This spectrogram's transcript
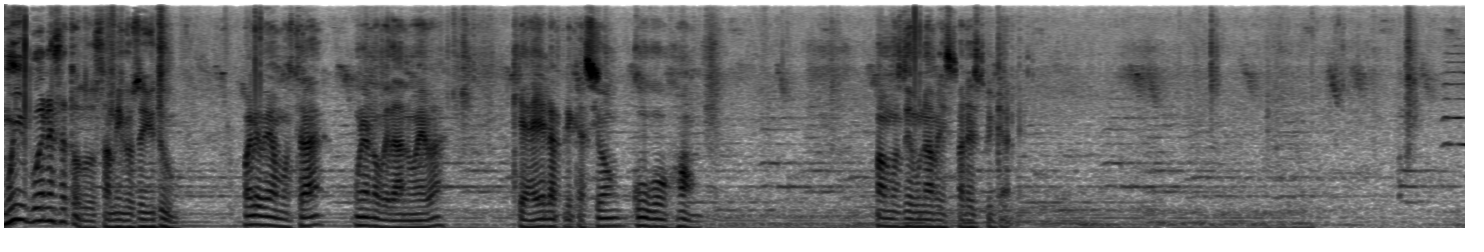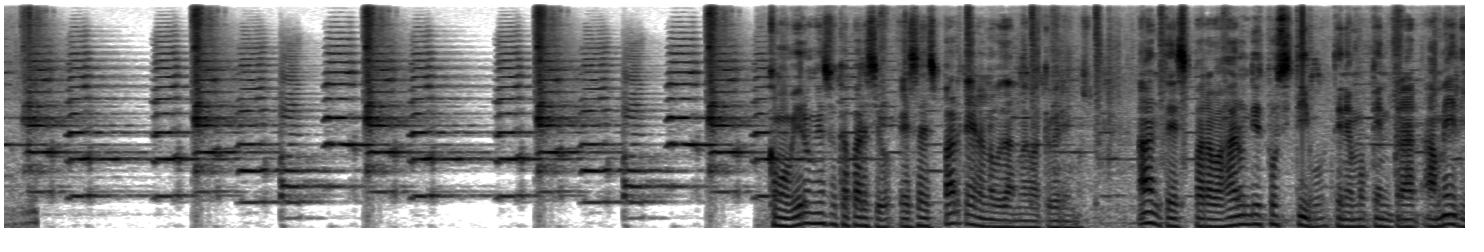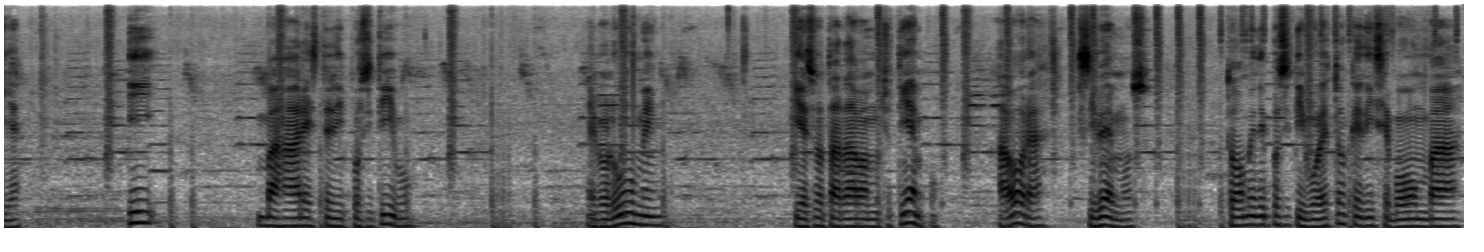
Muy buenas a todos amigos de YouTube. Hoy les voy a mostrar una novedad nueva que hay en la aplicación Google Home. Vamos de una vez para explicarle. Como vieron eso que apareció, esa es parte de la novedad nueva que veremos. Antes, para bajar un dispositivo, tenemos que entrar a media y bajar este dispositivo el volumen y eso tardaba mucho tiempo. Ahora si vemos todo mi dispositivo esto que dice bomba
